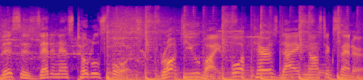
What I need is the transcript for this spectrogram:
This is ZNS Total Sports, brought to you by Fourth Terrace Diagnostic Center.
